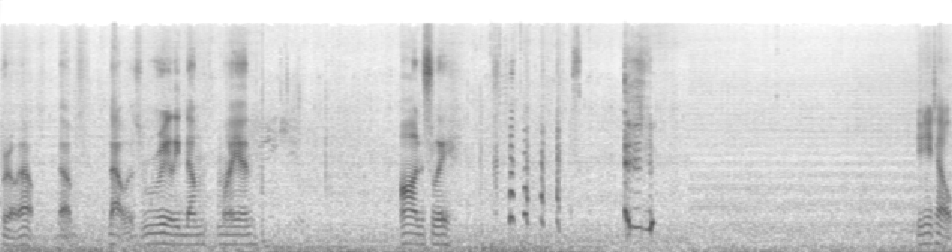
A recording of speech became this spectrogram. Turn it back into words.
bro, that that that was really dumb my end. Honestly. you need help.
